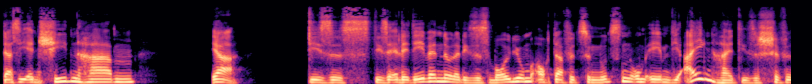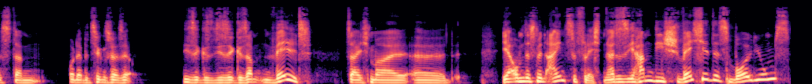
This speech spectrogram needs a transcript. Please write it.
dass sie entschieden haben, ja, dieses, diese LED-Wände oder dieses Volume auch dafür zu nutzen, um eben die Eigenheit dieses Schiffes dann, oder beziehungsweise diese, diese gesamten Welt, sag ich mal, äh, ja, um das mit einzuflechten. Also sie haben die Schwäche des Volumes,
